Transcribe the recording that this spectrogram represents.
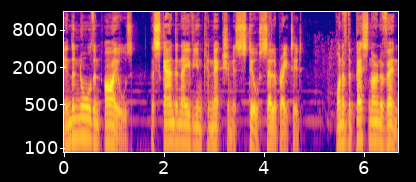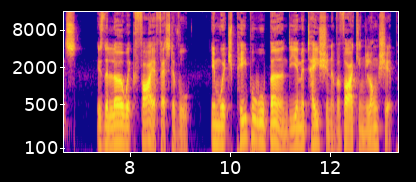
in the Northern Isles, the Scandinavian connection is still celebrated. One of the best known events is the Lerwick Fire Festival, in which people will burn the imitation of a Viking longship.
